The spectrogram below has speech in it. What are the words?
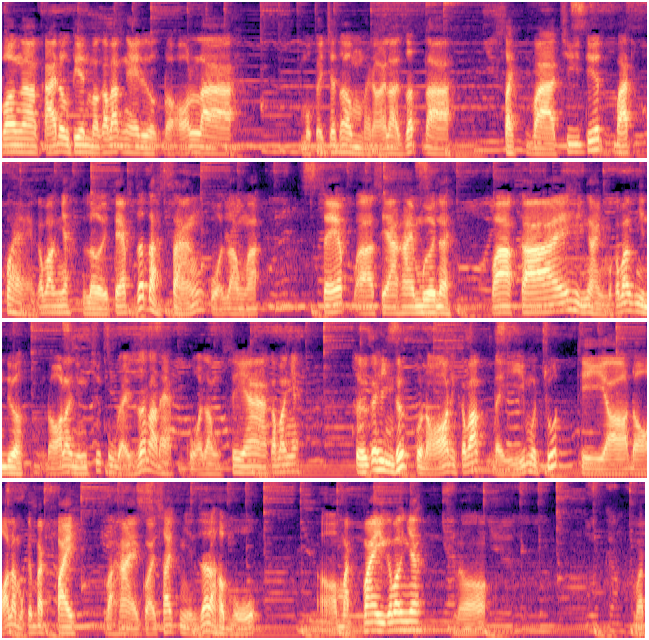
Vâng, à, cái đầu tiên mà các bác nghe được đó là một cái chất âm phải nói là rất là sạch và chi tiết bát khỏe các bác nhé. Lời tép rất là sáng của dòng à, uh, à, CA20 này. Và cái hình ảnh mà các bác nhìn được đó là những chiếc khung đẩy rất là đẹp của dòng CA các bác nhé. Từ cái hình thức của nó thì các bác để ý một chút thì uh, đó là một cái mặt phay và hai quái sách nhìn rất là hầm hố. Đó, mặt phay các bác nhé. nó Mặt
